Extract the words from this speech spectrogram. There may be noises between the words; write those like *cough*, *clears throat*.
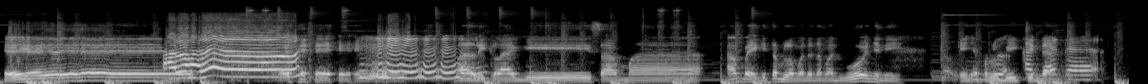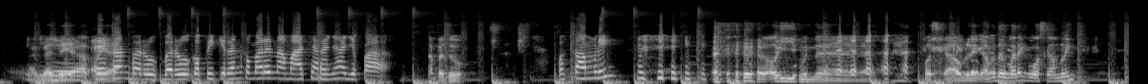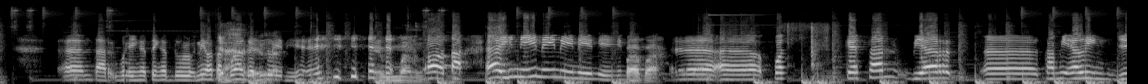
Hey, hey, hey, hey. Halo, halo. Hehehe. *laughs* Balik lagi sama apa ya? Kita belum ada nama duonya nih. Kayaknya perlu bikin dah. ada. Kagak ada ya, apa eh ya? kan baru baru kepikiran kemarin nama acaranya aja Pak. Apa tuh? Pos Kamling. *laughs* oh iya benar. Pos kamling. Apa tuh kemarin pos kamling? Eh, ntar gue inget-inget dulu. Nih otak Ya, gue agak elah. delay nih. Emang. *laughs* oh, tak. Eh ini ini ini ini ini. ini. Apa apa? Eh, eh, podcastan biar eh, kami eling.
